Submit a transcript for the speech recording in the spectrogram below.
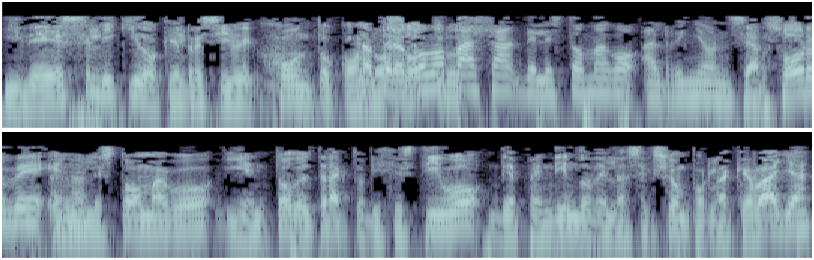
Y de ese líquido que él recibe junto con no, los pero ¿cómo otros pasa del estómago al riñón? se absorbe en el estómago y en todo el tracto digestivo, dependiendo de la sección por la que vaya.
